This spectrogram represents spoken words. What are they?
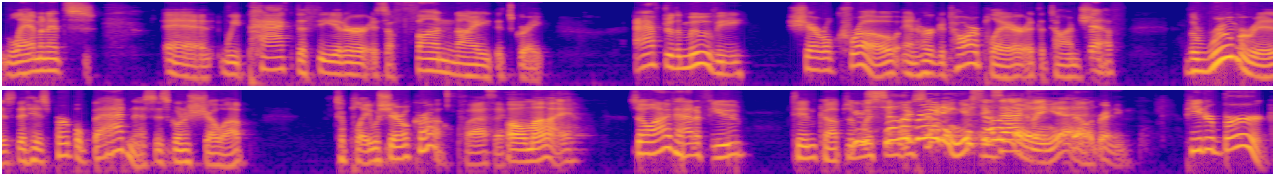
laminates, and we pack the theater. It's a fun night. It's great. After the movie, Sheryl Crow and her guitar player at the time, Jeff, the rumor is that his Purple Badness is going to show up to play with Sheryl Crow. Classic. Oh my! So I've had a few tin cups of You're whiskey myself. celebrating. You're celebrating. Yeah. celebrating. Peter Berg,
